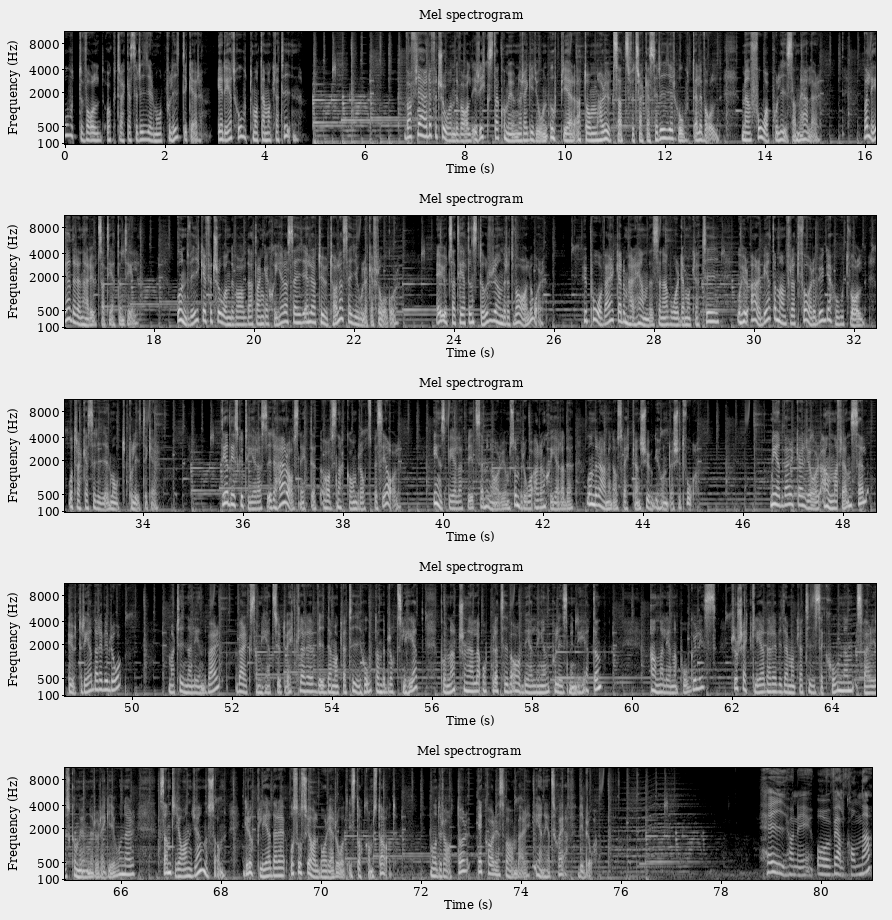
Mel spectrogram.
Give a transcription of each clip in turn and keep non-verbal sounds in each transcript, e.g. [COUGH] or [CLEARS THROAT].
Hot, våld och trakasserier mot politiker, är det ett hot mot demokratin? Var fjärde förtroendevald i riksdag, kommun och region uppger att de har utsatts för trakasserier, hot eller våld, men få polisanmäler. Vad leder den här utsattheten till? Undviker förtroendevalda att engagera sig eller att uttala sig i olika frågor? Är utsattheten större under ett valår? Hur påverkar de här händelserna vår demokrati och hur arbetar man för att förebygga hot, våld och trakasserier mot politiker? Det diskuteras i det här avsnittet av Snacka om brott special. Inspelat vid ett seminarium som Brå arrangerade under Almedalsveckan 2022. Medverkar gör Anna Frenzel, utredare vid Brå, Martina Lindberg, verksamhetsutvecklare vid demokratihotande brottslighet på Nationella operativa avdelningen Polismyndigheten. Anna-Lena Pogulis, projektledare vid demokratisektionen Sveriges kommuner och regioner samt Jan Jönsson, gruppledare och socialborgarråd i Stockholms stad. Moderator är Karin Svanberg, enhetschef vid Brå. Hej hörni och välkomna.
